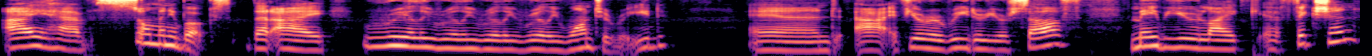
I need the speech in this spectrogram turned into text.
I have so many books that I really, really, really, really want to read. And uh, if you're a reader yourself, maybe you like uh, fiction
